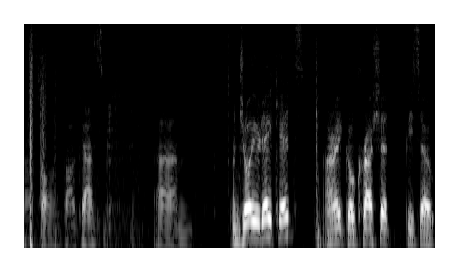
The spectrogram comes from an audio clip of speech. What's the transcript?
uh, following podcasts. Um, enjoy your day, kids. All right, go crush it. Peace out.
